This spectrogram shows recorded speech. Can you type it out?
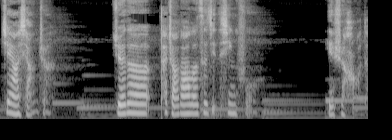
这样想着，觉得她找到了自己的幸福，也是好的。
